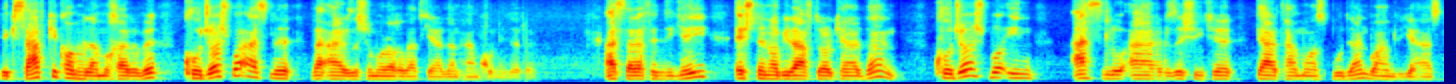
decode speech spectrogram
یک سبک کاملا مخربه کجاش با اصل و ارزش مراقبت کردن همخونی داره؟ از طرف دیگه ای اجتنابی رفتار کردن کجاش با این اصل و ارزشی که در تماس بودن با همدیگه هست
